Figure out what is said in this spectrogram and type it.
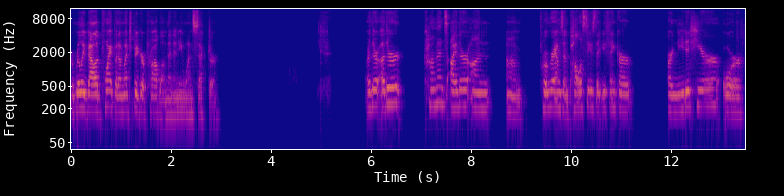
a really valid point, but a much bigger problem than any one sector. Are there other comments either on um, programs and policies that you think are are needed here or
